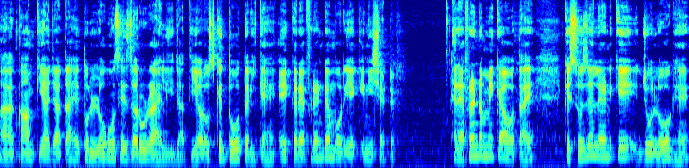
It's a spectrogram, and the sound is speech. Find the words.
आ, काम किया जाता है तो लोगों से ज़रूर राय ली जाती है और उसके दो तरीके हैं एक रेफरेंडम और एक इनिशिएटिव रेफरेंडम में क्या होता है कि स्विट्ज़रलैंड के जो लोग हैं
